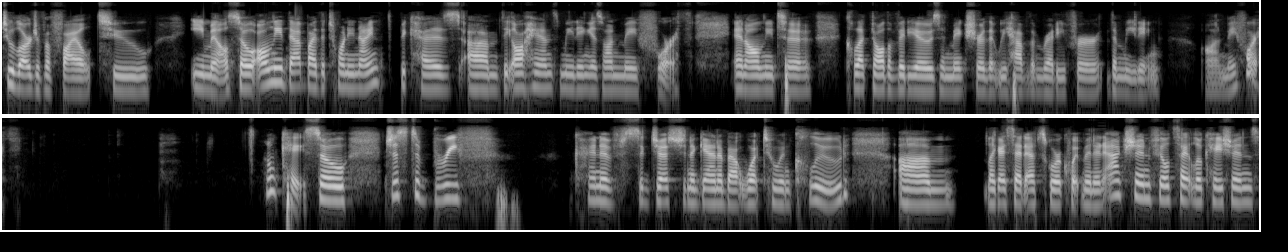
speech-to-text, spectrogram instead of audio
too large of a file to email. So I'll need that by the 29th because um, the all hands meeting is on May 4th, and I'll need to collect all the videos and make sure that we have them ready for the meeting on May 4th. Okay, so just a brief kind of suggestion again about what to include. Um, like I said, EPSCoR equipment in action, field site locations.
